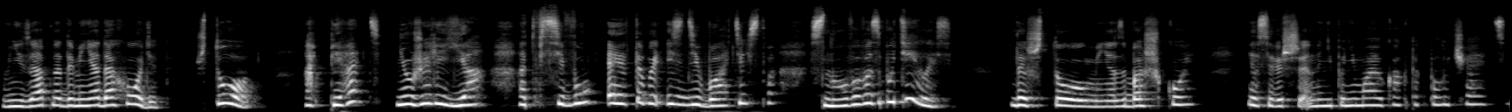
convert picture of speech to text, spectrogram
Внезапно до меня доходит. Что? Опять? Неужели я от всего этого издевательства снова возбудилась? Да что у меня с башкой? Я совершенно не понимаю, как так получается.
